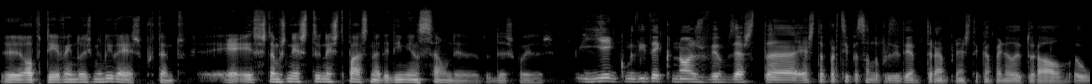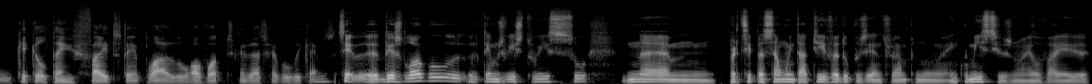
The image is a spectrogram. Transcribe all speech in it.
eh, obteve em 2010. Portanto, é, é, estamos neste, neste passo, na é? da dimensão de, de, das coisas. E em que medida é que nós vemos esta, esta participação do Presidente Trump nesta campanha eleitoral? O que é que ele tem feito? Tem apelado ao voto dos candidatos republicanos? Sim, eh, desde logo eh, temos visto isso na hum, participação muito ativa do Presidente Trump no, em comícios. Não é? Ele vai, eh,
